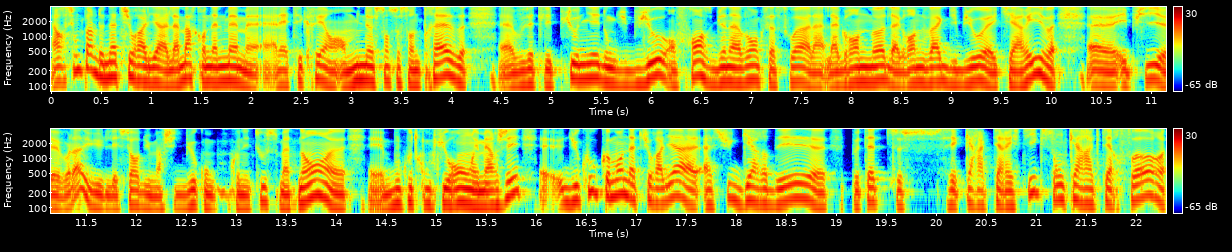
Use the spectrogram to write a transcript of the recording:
Alors si on parle de Naturalia, la marque en elle-même, elle a été créée en, 1973. Vous êtes les pionniers donc du bio en France, bien avant que ça soit la, grande mode, la grande vague du bio qui arrive. Puis euh, voilà, a l'essor du marché de bio qu'on connaît tous maintenant. Euh, beaucoup de concurrents ont émergé. Euh, du coup, comment Naturalia a, su garder peut-être ses caractéristiques, son caractère fort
